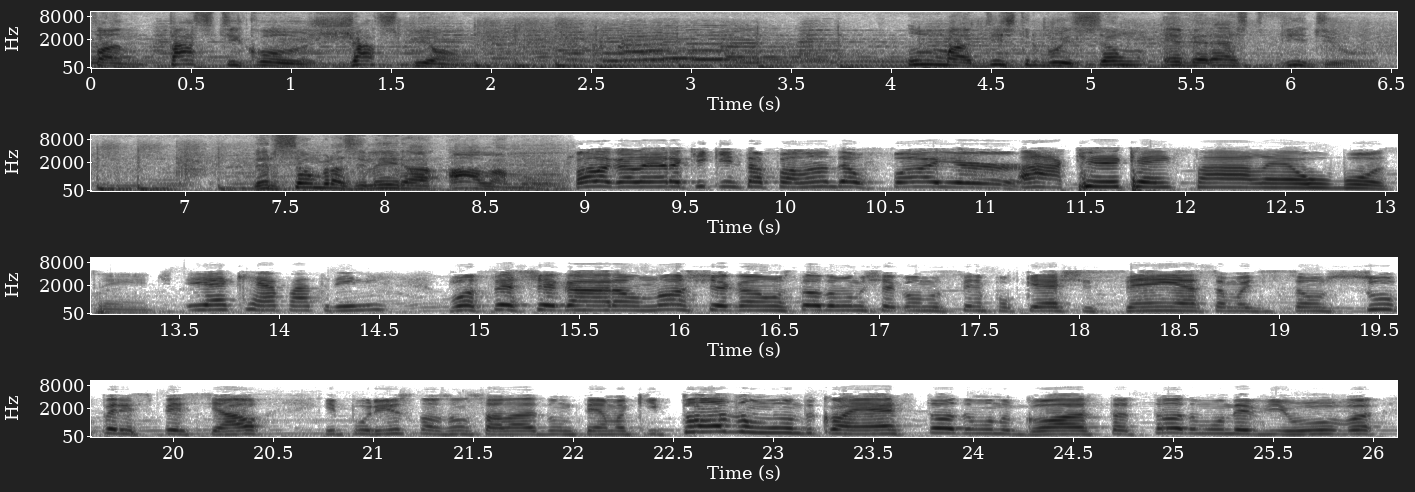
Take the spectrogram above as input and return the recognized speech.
Fantástico Jaspion. Uma distribuição Everest Video. Versão brasileira Alamo. Fala galera, aqui quem tá falando é o Fire. Aqui quem fala é o Mozende. E aqui é a Patrine. Vocês chegaram, nós chegamos, todo mundo chegou no Sempocast 100. Essa é uma edição super especial e por isso nós vamos falar de um tema que todo mundo conhece, todo mundo gosta, todo mundo é viúva.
